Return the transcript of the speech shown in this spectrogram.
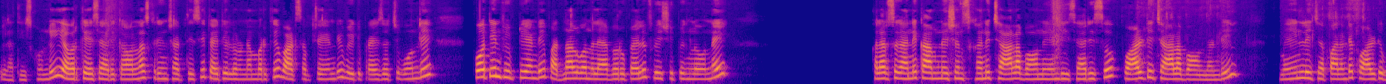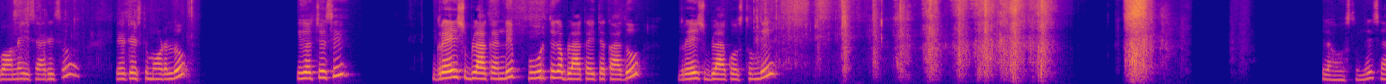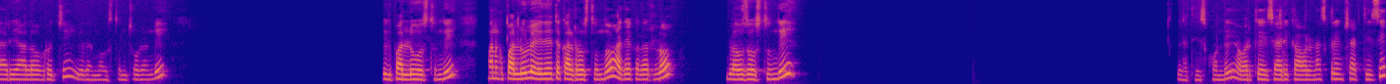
ఇలా తీసుకోండి. ఎవరికి ఏ శారీ కావాలన్నా స్క్రీన్ షాట్ తీసి టైటిల్లో ఉన్న నెంబర్కి వాట్సాప్ చేయండి. వీటి ప్రైస్ వచ్చి ఓన్లీ ఫోర్టీన్ ఫిఫ్టీ అండి. పద్నాలుగు వందల యాభై రూపాయలు ఫ్రీ షిప్పింగ్లో ఉన్నాయి. కలర్స్ కానీ కాంబినేషన్స్ కానీ చాలా బాగున్నాయండి ఈ శారీస్. క్వాలిటీ చాలా బాగుందండి. మెయిన్లీ చెప్పాలంటే క్వాలిటీ బాగున్నాయి ఈ శారీస్. Latest model. ఇది వచ్చేసి గ్రేష్ బ్లాక్ అండి. పూర్తిగా బ్లాక్ అయితే కాదు. గ్రేష్ బ్లాక్ వస్తుంది. ఇలా వస్తుంది. శారీ ఆల్ ఓవర్ వచ్చి ఈ విధంగా వస్తుంది చూడండి. ఇది పళ్ళు వస్తుంది. మనకు పళ్ళులో ఏదైతే కలర్ వస్తుందో అదే కలర్లో బ్లౌజ్ వస్తుంది. ఇలా తీసుకోండి. ఎవరికి ఏ శారీ కావాలన్నా స్క్రీన్ షాట్ తీసి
